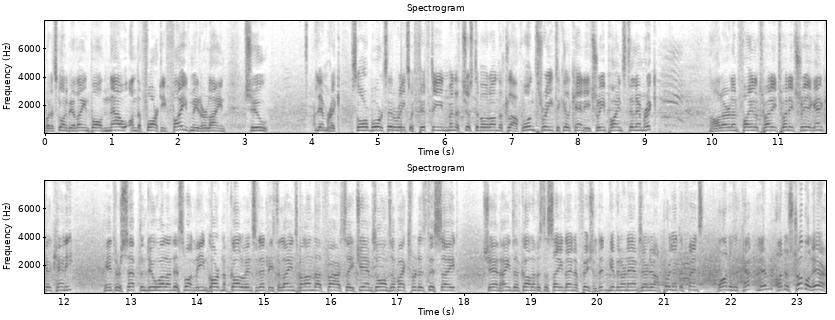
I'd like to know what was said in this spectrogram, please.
But it's going to be a line ball now on the 45 metre line to Limerick. Scoreboard still reads with 15 minutes just about on the clock. 1 3 to Kilkenny, 3 points to Limerick. All Ireland final 2023 again. Kilkenny intercept and do well on this one. Liam Gordon of Galway, incidentally, is the linesman on that far side. James Owens of Wexford is this side. Shane Hines of Galway is the sideline official. Didn't give you their names earlier on. Brilliant defence. Oh, there's, a, Lim- oh, there's trouble here.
